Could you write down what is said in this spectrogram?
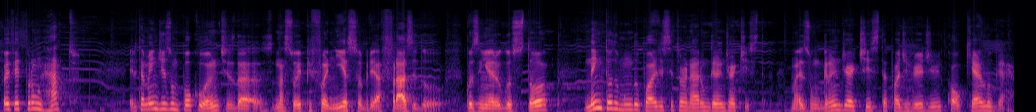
foi feito por um rato. Ele também diz um pouco antes, da, na sua epifania sobre a frase do cozinheiro Gusteau: Nem todo mundo pode se tornar um grande artista, mas um grande artista pode vir de qualquer lugar.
